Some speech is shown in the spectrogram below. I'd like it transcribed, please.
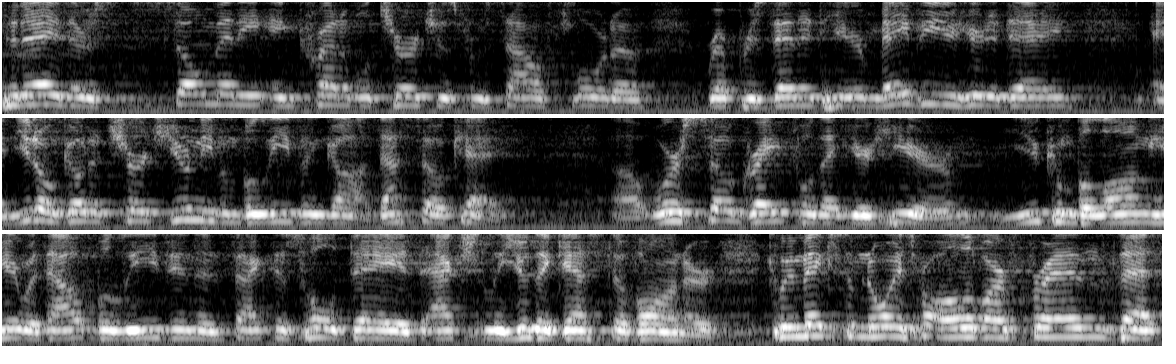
today, there's so many incredible churches from South Florida represented here. Maybe you're here today and you don't go to church, you don't even believe in God. That's okay. Uh, we're so grateful that you're here. You can belong here without believing. In fact, this whole day is actually, you're the guest of honor. Can we make some noise for all of our friends that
